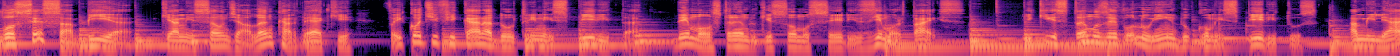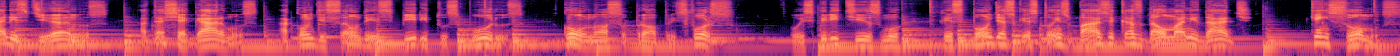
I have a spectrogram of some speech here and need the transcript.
Você sabia que a missão de Allan Kardec foi codificar a doutrina espírita, demonstrando que somos seres imortais e que estamos evoluindo como espíritos há milhares de anos até chegarmos à condição de espíritos puros com o nosso próprio esforço? O Espiritismo responde às questões básicas da humanidade: quem somos?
